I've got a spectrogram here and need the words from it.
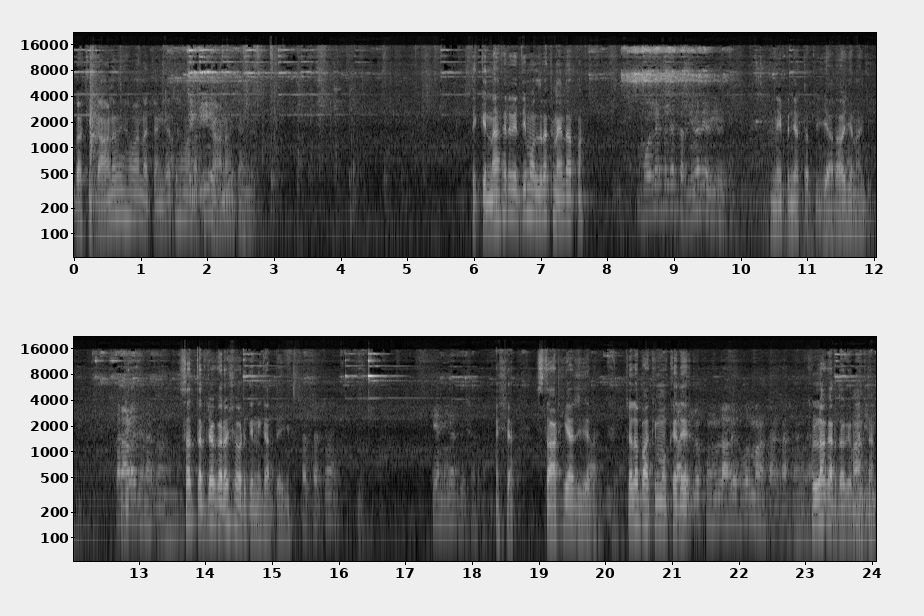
ਬਾਕੀ ਗਾਣ ਵੀ ਹਵਾਨਾ ਚੰਗਾ ਤੇ ਹਵਾਨਾ ਪਛਾਣ ਵੀ ਚੰਗਾ। ਤੇ ਕਿੰਨਾ ਫਿਰ ਵੀਰ ਜੀ ਮੁੱਲ ਰੱਖਣਾ ਇਹਦਾ ਆਪਾਂ? ਮੋਲੇ 75 ਦੀ ਨਾ ਦੇ ਦੀ ਬੇਟੀ। ਨਹੀਂ 75 ਤੋਂ ਜ਼ਿਆਦਾ ਹੋ ਜਾਣਾ ਜੀ। ਕਰਾ ਲਓ ਜਨਾ ਕਰਾਉਣਾ 70 ਚੋਂ ਕਰੋ ਛੋਟ ਕਿੰਨੀ ਕਰਦੇ ਜੀ? 70 ਤੋਂ 3000 ਦੀ ਛੱਡਦਾ ਅੱਛਾ 67000 ਦੀ ਦੇ। ਚਲੋ ਬਾਕੀ ਮੌਕੇ ਤੇ ਜੋ ਫੋਨ ਲਾਵੇ ਹੋਰ ਮਾਨਤਾ ਕਰ ਦਾਂਗੇ। ਖੁੱਲਾ ਕਰ ਦੋਗੇ ਮਾਨਤਨ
